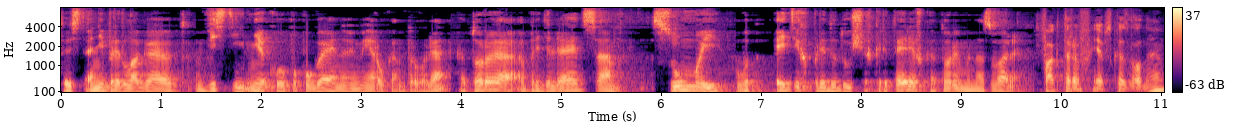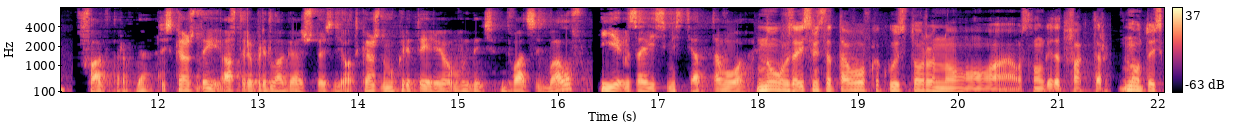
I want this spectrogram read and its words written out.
То есть они предлагают ввести некую попугайную меру контроля, которая определяется суммой вот этих предыдущих критериев, которые мы назвали. Факторов, я бы сказал, да? Факторов, да. То есть каждый авторы предлагают, что сделать. Каждому критерию выдать 20 баллов, и в зависимости от того... Ну, в зависимости от того, в какую сторону, условно говоря, этот фактор... Ну, то есть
